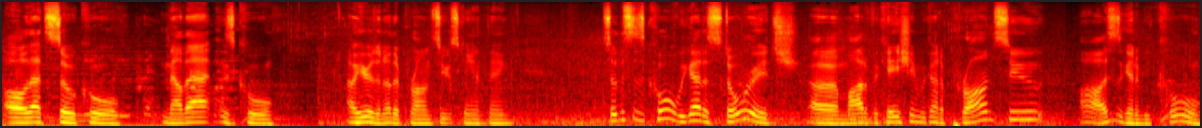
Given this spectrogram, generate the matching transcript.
Oh, that's so cool. Now that is cool. Oh, here's another prawn suit scan thing. So this is cool. We got a storage uh, modification. We got a prawn suit. Oh, this is gonna be cool.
